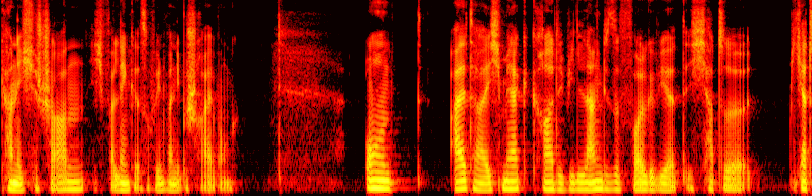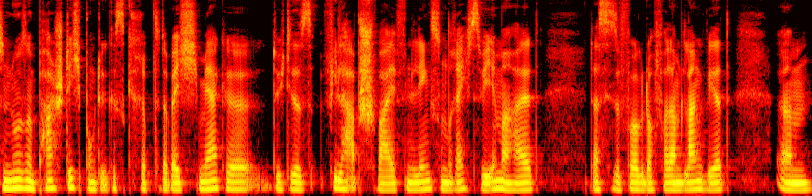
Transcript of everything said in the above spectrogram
kann nicht schaden. Ich verlinke es auf jeden Fall in die Beschreibung. Und Alter, ich merke gerade, wie lang diese Folge wird. Ich hatte, ich hatte nur so ein paar Stichpunkte geskriptet, aber ich merke durch dieses viele Abschweifen links und rechts, wie immer halt, dass diese Folge doch verdammt lang wird. Ähm,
